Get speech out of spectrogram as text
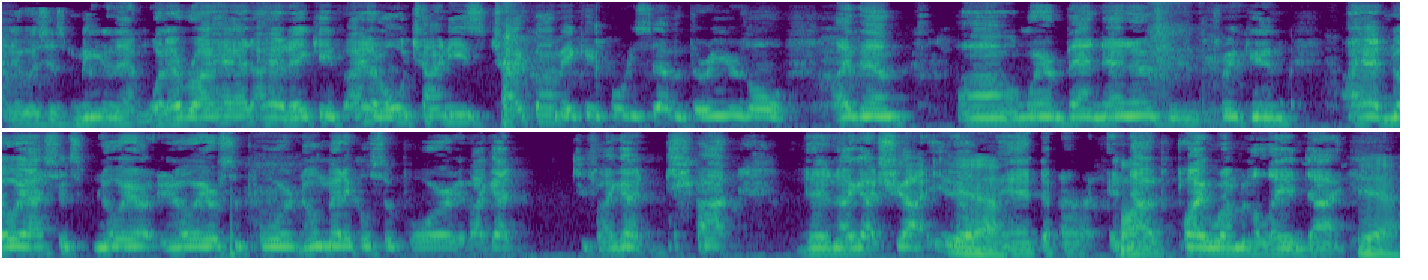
and it was just me and them. Whatever I had, I had AK. I had an old Chinese Chicom AK 47, 30 years old. I had them. Um, I'm wearing bandanas and freaking. I had no assets, no air, no air support, no medical support. If I got if I got shot, then I got shot. You know? Yeah. And uh, and that's probably where I'm going to lay and die. yeah,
